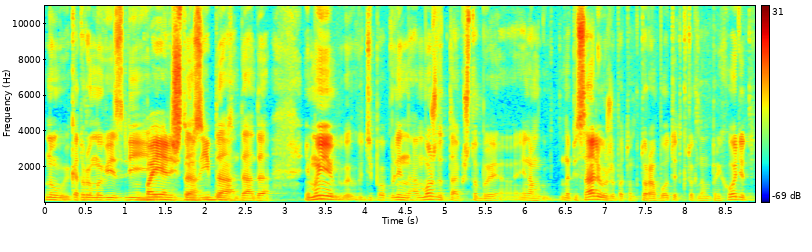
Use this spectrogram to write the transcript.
ну, которую мы везли. Вы боялись, что да, разъебут? Да, да, да. И мы, э, типа, блин, а можно так, чтобы... И нам написали уже потом, кто работает, кто к нам приходит,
